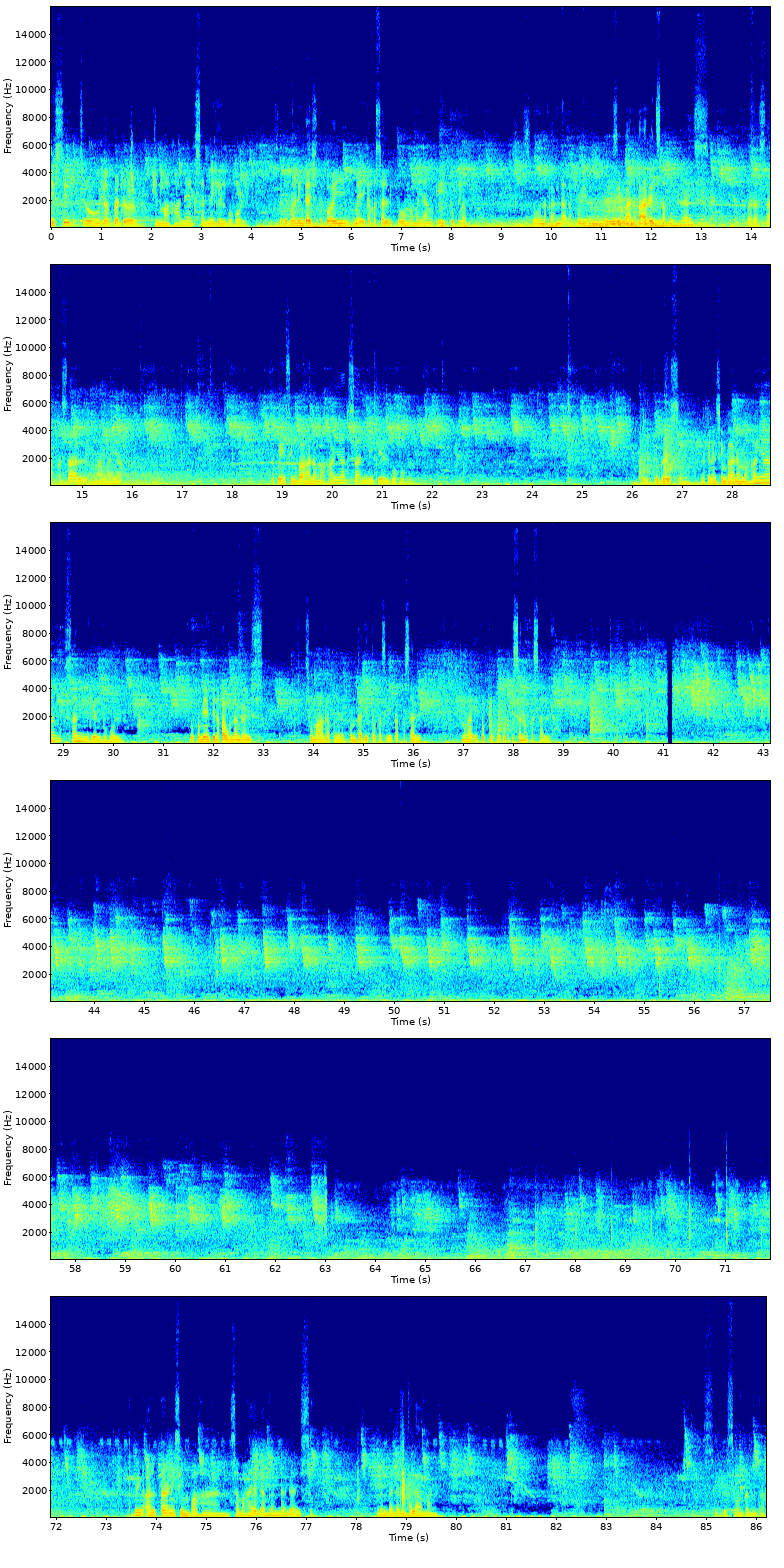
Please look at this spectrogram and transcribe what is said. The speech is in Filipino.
Isidro Labrador in Mahayag, San Miguel, Bohol. So good morning guys, ito po ay may ikakasal ito mamayang 8 o'clock. So nakahanda na po yung simbahan, naka-arrange na po guys para sa kasal mamaya. Ito po yung simbahan ng Mahayag, San Miguel, Bohol. Ito guys, oh, laki ng simbahan ng Mahayag, San Miguel, Bohol. So kami ang pinakauna guys. So kami nagpunta dito kasi kakasal. Mga 8 o'clock mag-umpisa ng kasal. Ito po yung altar ng simbahan sa Mahayag. Ang ganda guys. So, ang ganda daming halaman. Guys, so, ang ganda.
